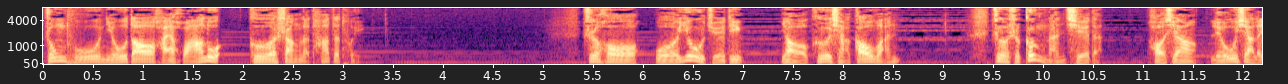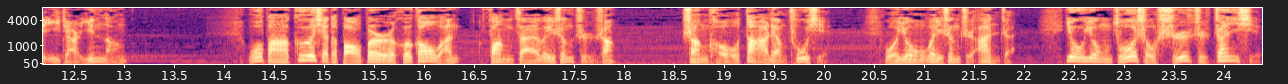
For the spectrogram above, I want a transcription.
中途牛刀还滑落，割伤了他的腿。之后，我又决定要割下睾丸，这是更难切的，好像留下了一点阴囊。我把割下的宝贝儿和睾丸放在卫生纸上，伤口大量出血，我用卫生纸按着，又用左手食指沾血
